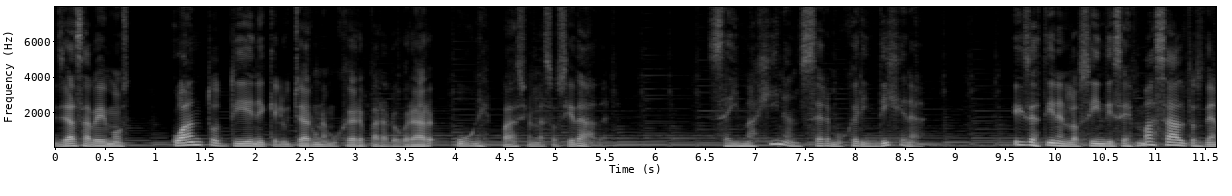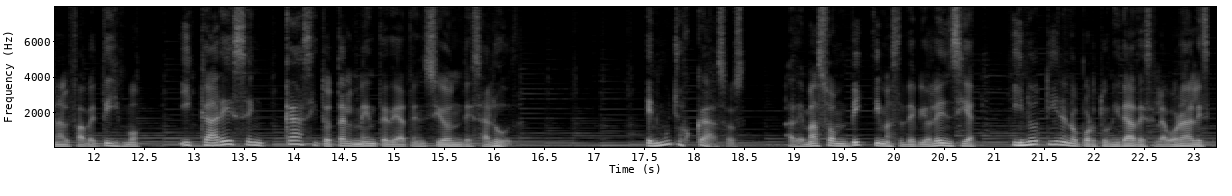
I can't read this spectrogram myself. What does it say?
Ya sabemos cuánto tiene que luchar una mujer para lograr un espacio en la sociedad. ¿Se imaginan ser mujer indígena? Ellas tienen los índices más altos de analfabetismo y carecen casi totalmente de atención de salud. En muchos casos, además son víctimas de violencia y no tienen oportunidades laborales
